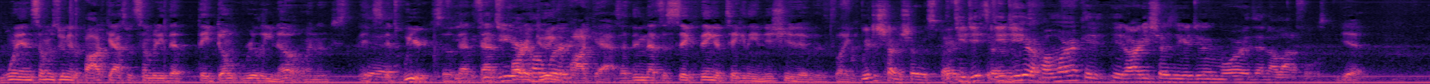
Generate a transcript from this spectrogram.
when someone's doing a podcast with somebody that they don't really know, and it's it's, Yeah. it's weird. So that you that's part your of doing a podcast. I think that's a sick thing of taking the initiative. It's like we just try to show respect. If you do, if you do your homework, it, it already shows that you're doing more than a lot of fools. yeah,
